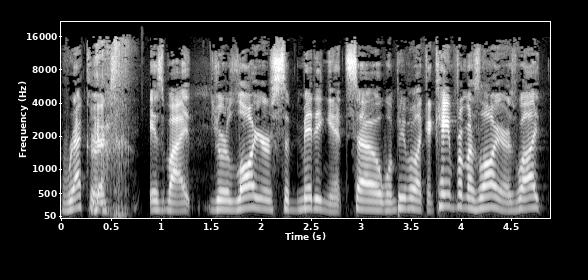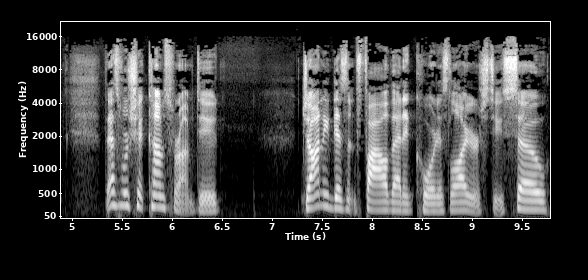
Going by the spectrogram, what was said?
record Yeah. is by your lawyer submitting it. So when people are like, "It came from his lawyers," well, I, that's where shit comes from, dude. Johnny doesn't file that in court; his lawyers do. So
